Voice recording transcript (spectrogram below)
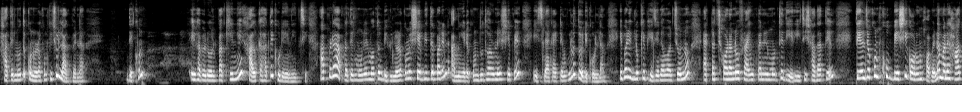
হাতের মধ্যে কোনো রকম কিছু লাগবে না। দেখুন এইভাবে রোল পাকিয়ে নিয়ে হালকা হাতে ঘুরিয়ে নিচ্ছি। আপনারা আপনাদের মনের মতন বিভিন্ন রকমের শেপ দিতে পারেন। আমি এরকম দু ধরনের শেপের এই স্ন্যাক আইটেমগুলো তৈরি করলাম। এবার এগুলোকে ভেজে নেওয়ার জন্য একটা ছড়ানো ফ্রাইং প্যানের মধ্যে দিয়ে দিয়েছি সাদা তেল। তেল যখন খুব বেশি গরম হবে না মানে হাত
